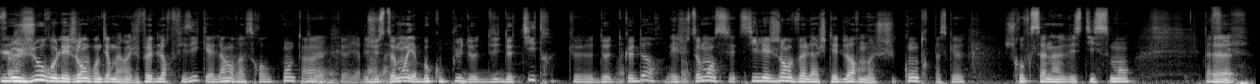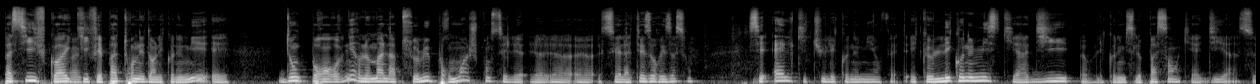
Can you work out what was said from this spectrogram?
le jour où les gens vont dire mais je veux de l'or physique, et là on va se rendre compte que justement il y a beaucoup plus de, de, titres que d'or. Que et justement, si les gens veulent acheter de l'or, moi je suis contre parce que je trouve que c'est un investissement passif, euh, passif quoi, qui fait pas tourner dans l'économie. Et donc, pour en revenir, le mal absolu, pour moi, je pense, c'est euh, la thésaurisation. C'est elle qui tue l'économie, en fait. Et que l'économiste qui a dit, euh, l'économiste, le passant qui a dit à ce,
